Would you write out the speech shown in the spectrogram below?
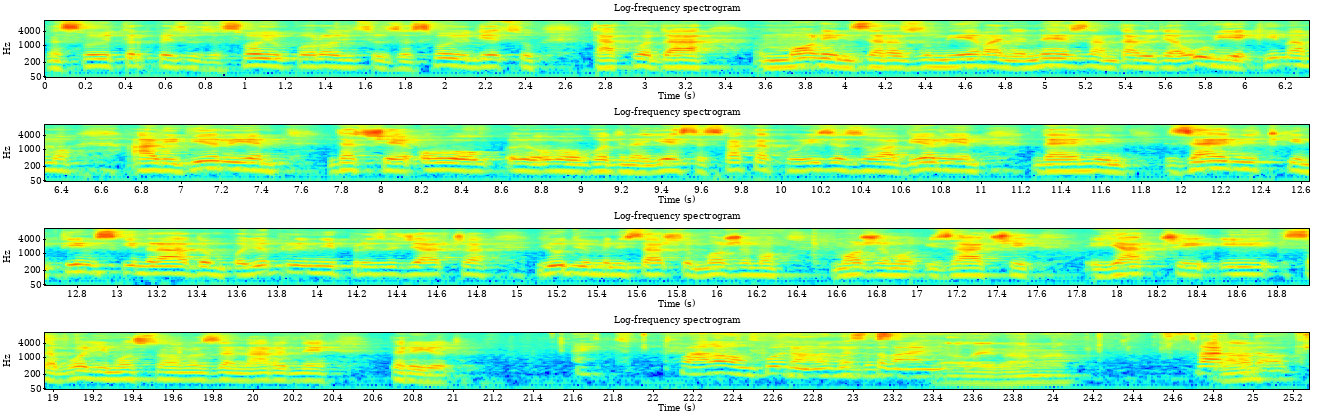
na svoju trpezu, za svoju porodicu, za svoju djecu, tako da molim molim za razumijevanje, ne znam da li ga uvijek imamo, ali vjerujem da će ovo, ovo godina jeste svakako izazova, vjerujem da jednim zajedničkim timskim radom poljoprivrednih proizvođača, ljudi u ministarstvu možemo, možemo izaći jači i sa boljim osnovama za naredne periode. Eto, hvala vam puno na gostovanju. Hvala i vama. Svako dobro.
